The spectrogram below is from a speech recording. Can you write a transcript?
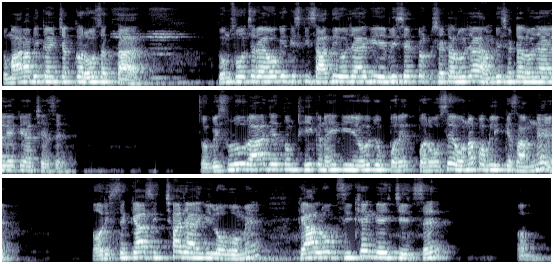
तुम्हारा भी कहीं चक्कर हो सकता है। तुम सोच रहे हो कि किसकी शादी हो जाएगी, ये भी सेटल सेटल हो जाए, हम भी सेटल हो जाए लेके अच्छे से। तो विष्णु राज, ये तुम ठीक नहीं किए हो, जो परोसे हो ना पब्लिक के सामने। और इससे क्या शिक्षा जाएगी लोगों में? क्या लोग सीखेंगे इस चीज़ से? अब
